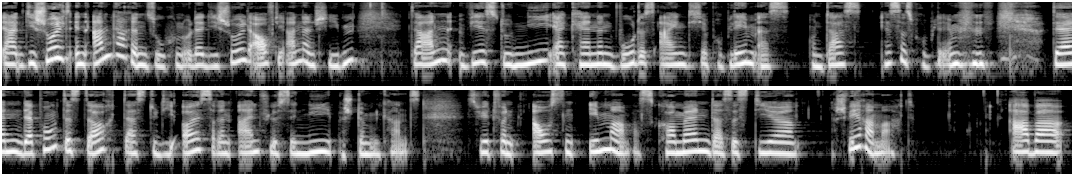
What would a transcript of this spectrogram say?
ja, die Schuld in anderen suchen oder die Schuld auf die anderen schieben, dann wirst du nie erkennen, wo das eigentliche Problem ist. Und das ist das Problem. Denn der Punkt ist doch, dass du die äußeren Einflüsse nie bestimmen kannst. Es wird von außen immer was kommen, das es dir schwerer macht. Aber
